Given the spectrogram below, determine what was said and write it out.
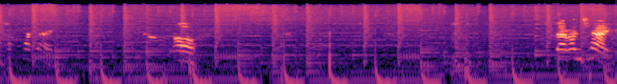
Oh. They're on check.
